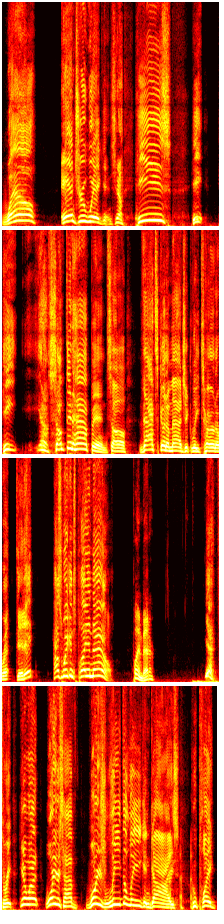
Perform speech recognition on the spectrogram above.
"Well, Andrew Wiggins, you know, he's he he, you know, something happened, so that's going to magically turn around." Did it? How's Wiggins playing now? Playing better. Yeah, three. You know what? Warriors have Warriors lead the league in guys who play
